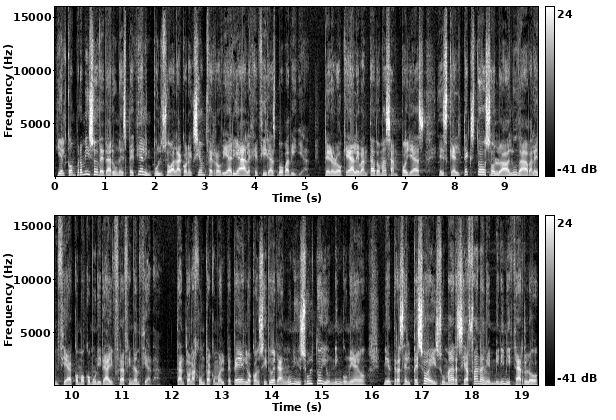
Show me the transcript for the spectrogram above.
y el compromiso de dar un especial impulso a la conexión ferroviaria Algeciras-Bobadilla. Pero lo que ha levantado más ampollas es que el texto solo aluda a Valencia como comunidad infrafinanciada. Tanto la Junta como el PP lo consideran un insulto y un ninguneo, mientras el PSOE y Sumar se afanan en minimizarlo,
